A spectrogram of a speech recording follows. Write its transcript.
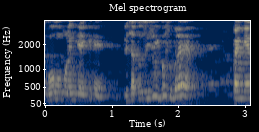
gue ngumpulin kayak gini di satu sisi gue sebenarnya pengen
